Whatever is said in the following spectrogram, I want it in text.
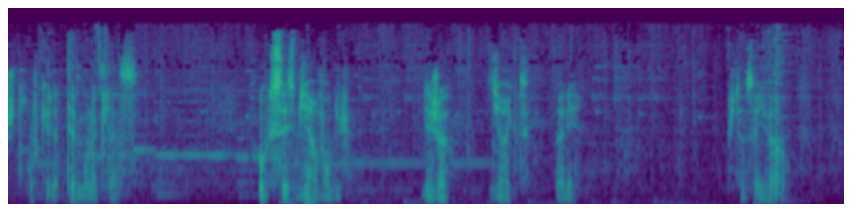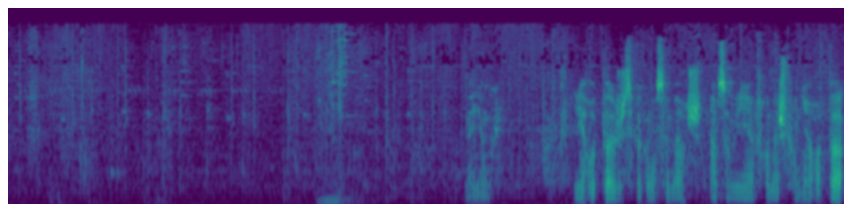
Je trouve qu'elle a tellement la classe. Oh, 16 bières vendues. Déjà, direct. Allez. Putain, ça y va. Hein. donc. Les repas, je sais pas comment ça marche. Un sanglier et un fromage fournit un repas.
